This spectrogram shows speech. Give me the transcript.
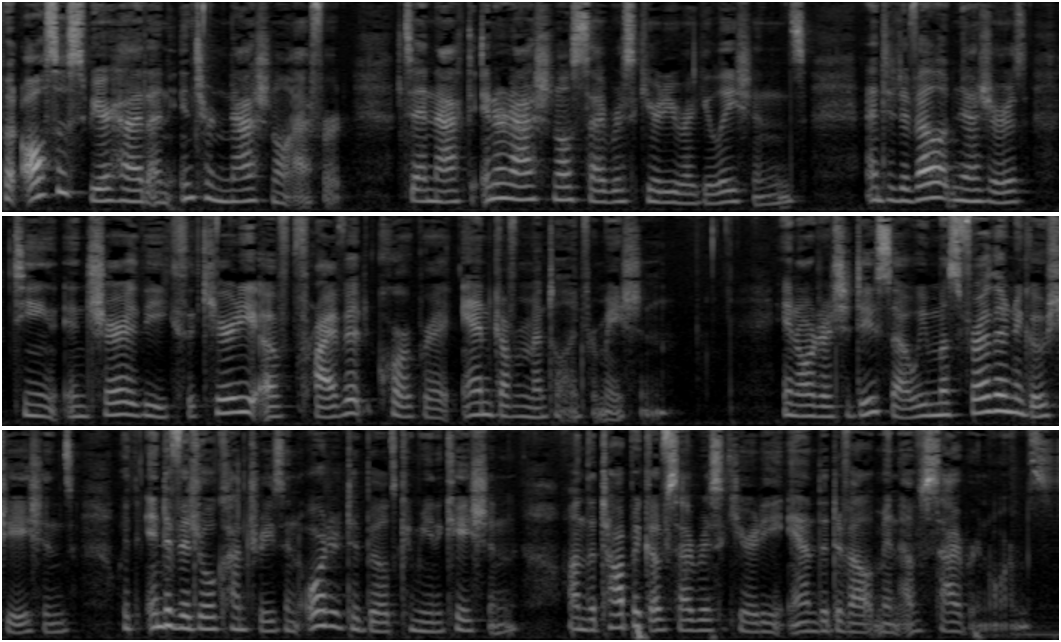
but also spearhead an international effort to enact international cybersecurity regulations and to develop measures to ensure the security of private, corporate, and governmental information. In order to do so, we must further negotiations with individual countries in order to build communication on the topic of cybersecurity and the development of cyber norms.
